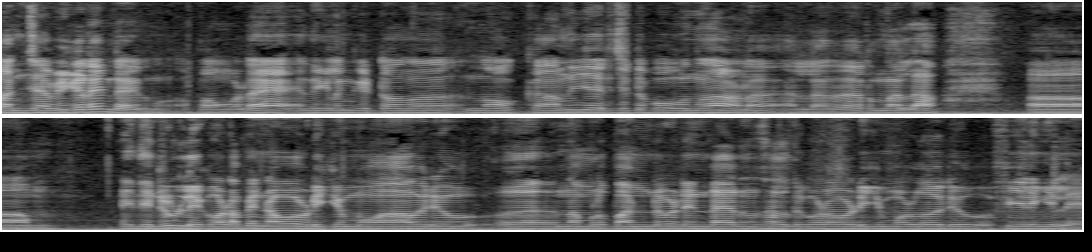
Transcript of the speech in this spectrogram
പഞ്ചാബി കട ഉണ്ടായിരുന്നു. അപ്പം അവിടെ എന്തെങ്കിലും കിട്ടുമെന്ന് നോക്കാമെന്ന് വിചാരിച്ചിട്ട് പോകുന്നതാണ്. അല്ലാതെ വേറൊന്നല്ല. ആം, ഇതിന്റെ ഉള്ളിൽ കൂടെ പിന്നെ ഓടിക്കുമ്പോൾ ആ ഒരു നമ്മൾ പണ്ട് ഇവിടെ ഉണ്ടായിരുന്ന സ്ഥലത്ത് കൂടെ ഓടിക്കുമ്പോൾ ഉള്ള ഒരു ഫീലിംഗ് ഇല്ലേ?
